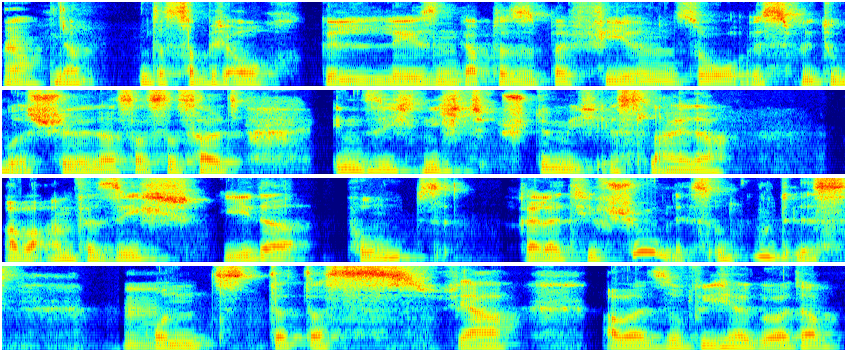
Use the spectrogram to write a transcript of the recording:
Ja. Ja. Das habe ich auch gelesen gehabt, dass es bei vielen so ist, wie du es schilderst, dass es halt in sich nicht stimmig ist, leider aber an für sich jeder Punkt relativ schön ist und gut ist. Mhm. Und das, das, ja, aber so wie ich ja gehört habe,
